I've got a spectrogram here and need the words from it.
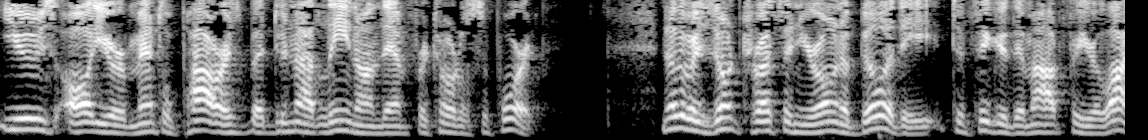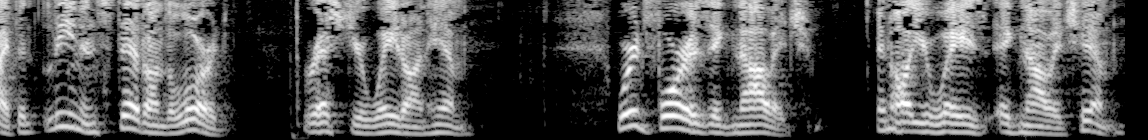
use all your mental powers, but do not lean on them for total support. In other words, don't trust in your own ability to figure them out for your life and lean instead on the Lord. Rest your weight on Him. Word four is acknowledge. In all your ways, acknowledge Him.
